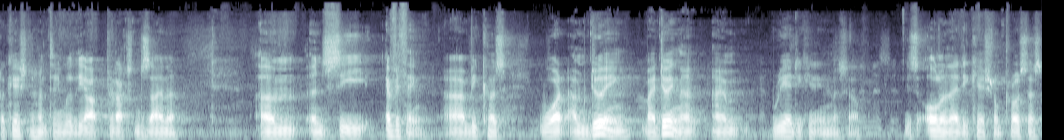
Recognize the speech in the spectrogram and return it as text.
location hunting with the art production designer, um, and see everything. Uh, because what I'm doing, by doing that, I'm re educating myself. It's all an educational process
